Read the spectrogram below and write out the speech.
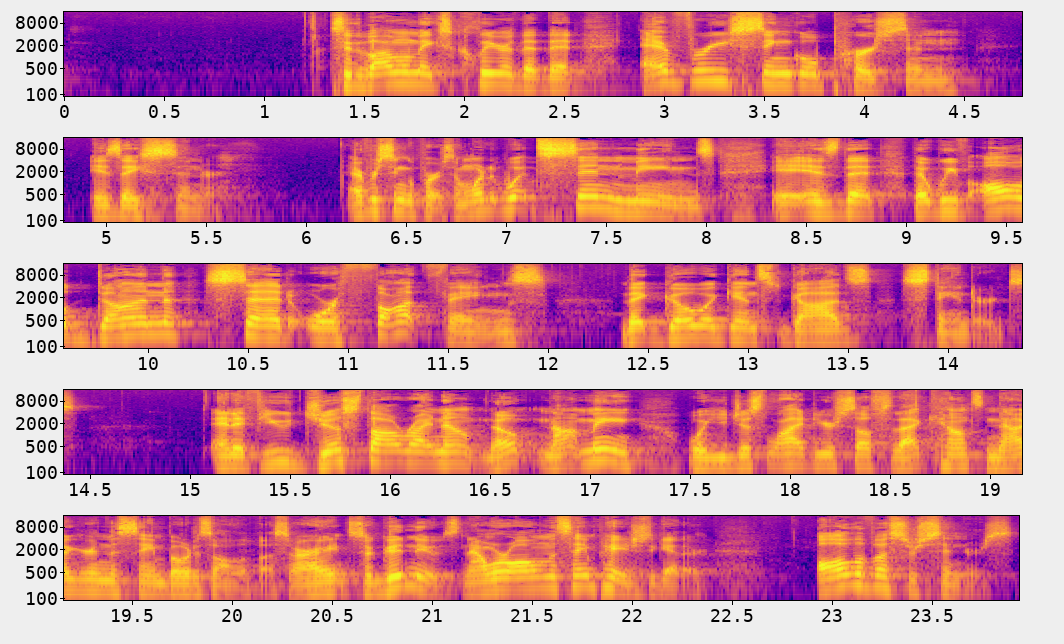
See, the Bible makes clear that, that every single person is a sinner. Every single person. What, what sin means is that, that we've all done, said, or thought things that go against God's standards. And if you just thought right now, nope, not me, well, you just lied to yourself, so that counts. Now you're in the same boat as all of us, all right? So good news. Now we're all on the same page together. All of us are sinners.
